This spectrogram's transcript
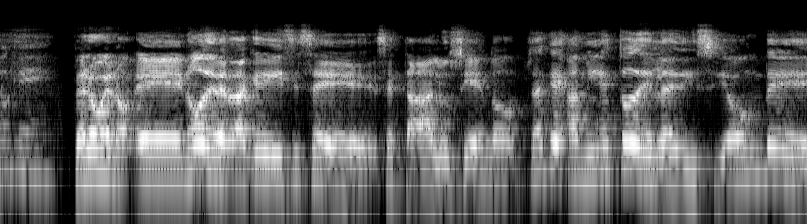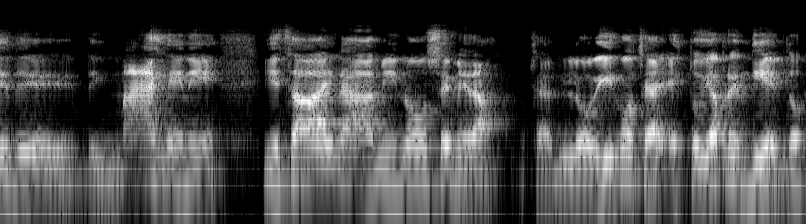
Ok. Pero bueno, eh, no, de verdad que Isis se, se estaba luciendo. O sea que a mí esto de la edición de, de, de imágenes y esa vaina a mí no se me da. O sea, lo digo, o sea, estoy aprendiendo.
